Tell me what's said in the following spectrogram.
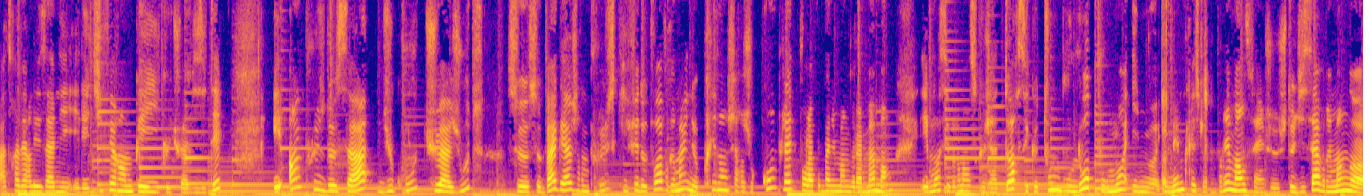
à travers les années et les différents pays que tu as visités. Et en plus de ça, du coup, tu ajoutes ce, bagage en plus qui fait de toi vraiment une prise en charge complète pour l'accompagnement de la maman. Et moi, c'est vraiment ce que j'adore, c'est que ton boulot, pour moi, il m'impressionne vraiment. Enfin, je, je te dis ça vraiment, euh,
